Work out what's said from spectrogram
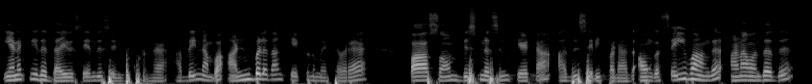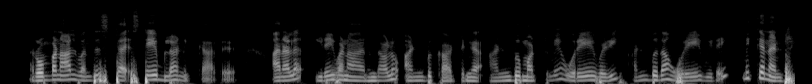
எனக்கு இதை தயவு சேர்ந்து செஞ்சு கொடுங்க. அப்படின்னு நம்ம அன்பில் தான் கேட்கணுமே தவிர பாசம் பிஸ்னஸ்ன்னு கேட்டால் அது சரிப்படாது. அவங்க செய்வாங்க ஆனால் வந்து அது ரொம்ப நாள் வந்து ஸ்டே ஸ்டேபிளாக நிற்காது அதனால் இறைவனாக இருந்தாலும் அன்பு காட்டுங்க. அன்பு மட்டுமே ஒரே வழி அன்பு தான் ஒரே விடை. மிக்க நன்றி.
